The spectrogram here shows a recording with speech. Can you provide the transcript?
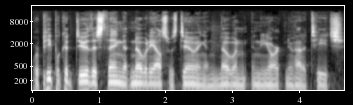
where people could do this thing that nobody else was doing and no one in New York knew how to teach,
